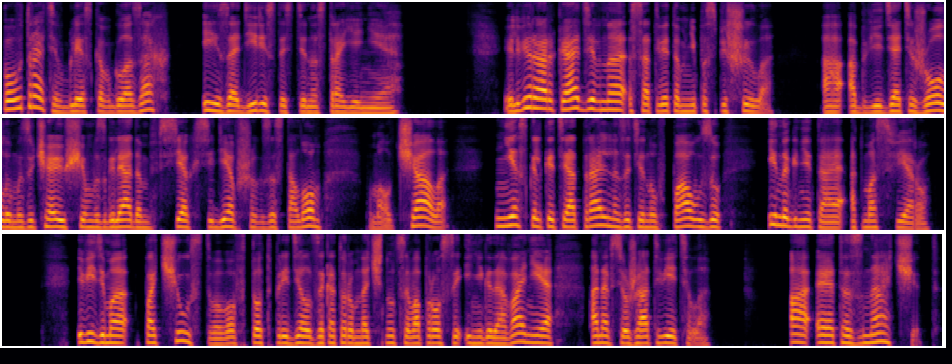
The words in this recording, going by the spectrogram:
поутратив блеска в глазах и задиристости настроения. Эльвира Аркадьевна с ответом не поспешила. а, обведя тяжелым, изучающим взглядом всех сидевших за столом, помолчала, несколько театрально затянув паузу и нагнетая атмосферу. Видимо, почувствовав тот предел, за которым начнутся вопросы и негодования, она все же ответила. «А это значит,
